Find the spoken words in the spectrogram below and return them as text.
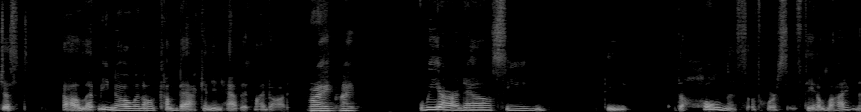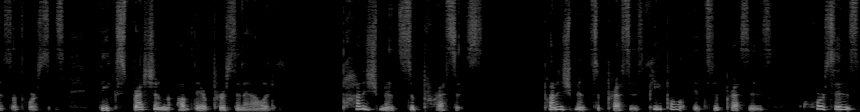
just uh, let me know and I'll come back and inhabit my body. Right, right we are now seeing the the wholeness of horses, the aliveness of horses, the expression of their personality. Punishment suppresses. Punishment suppresses people, it suppresses horses.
